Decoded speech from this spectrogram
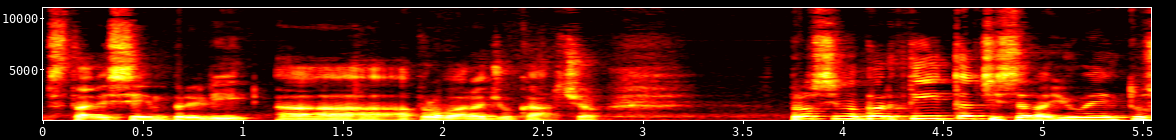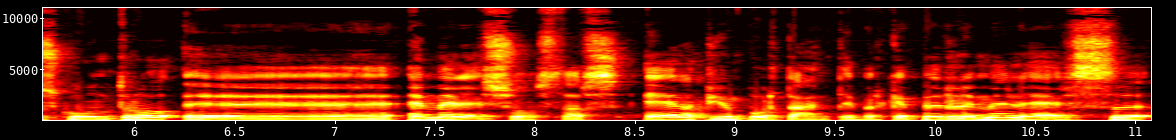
stare sempre lì a, a provare a giocarcelo. Prossima partita ci sarà Juventus contro eh, MLS All Stars. È la più importante perché per l'MLS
